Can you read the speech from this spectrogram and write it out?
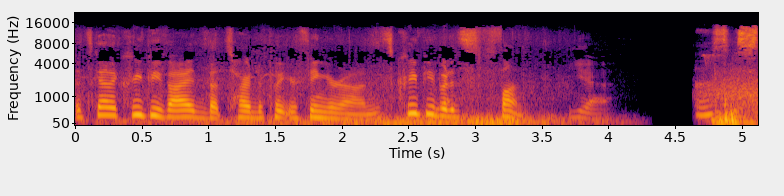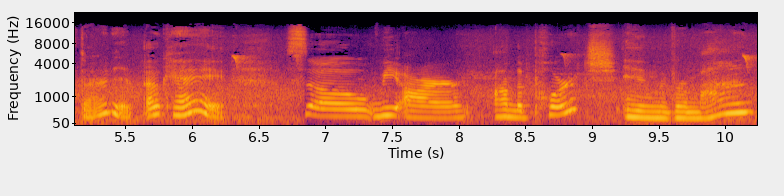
It's got a creepy vibe that's hard to put your finger on. It's creepy, but it's fun. Yeah. Us started. Okay. So we are on the porch in Vermont,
